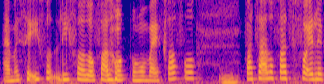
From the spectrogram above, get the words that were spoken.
Ai mai se i wha, li wha lo whalo pongo mai whafo. Whātala whātu fo i le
